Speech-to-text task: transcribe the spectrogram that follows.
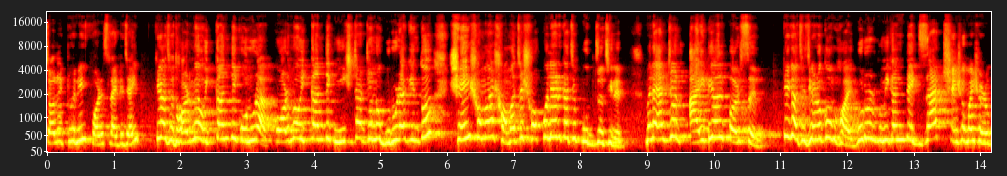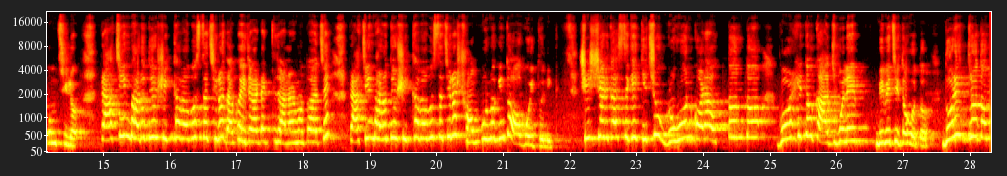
চলো একটুখানি পরের স্লাইডে যাই। ঠিক আছে, ধর্মে ঐকান্তিক অনুরাগ, কর্মে ঐকান্তিক নিষ্ঠার জন্য গুরুরা কিন্তু সেই সময় সমাজে সকলের কাছে পূজ্য ছিলেন। মানে একজন আইডিয়াল পার্সন ঠিক আছে, যেরকম হয়, গুরুর ভূমিকা কিন্তু এক্সাক্ট সেই সময় সেরকম ছিল। প্রাচীন ভারতীয় শিক্ষা ব্যবস্থা ছিল, দেখো এই জায়গাটা একটু জানার মতো আছে, প্রাচীন ভারতীয় শিক্ষা ব্যবস্থা ছিল সম্পূর্ণ কিন্তু অবৈতনিক। শিষ্যের কাছ থেকে কিছু গ্রহণ করা অত্যন্ত গর্হিত কাজ বলে বিবেচিত হতো। দরিদ্রতম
